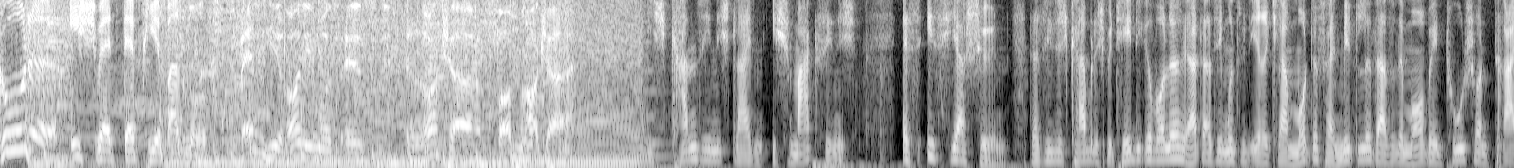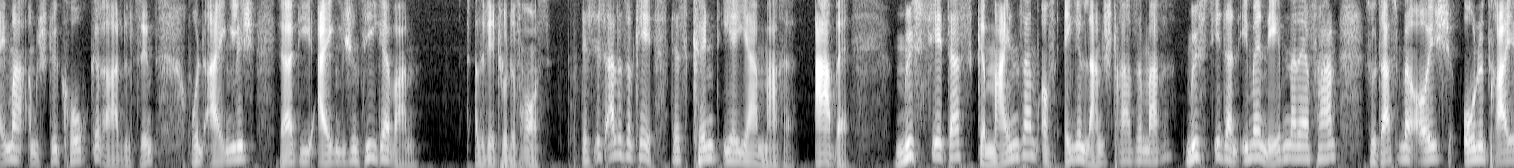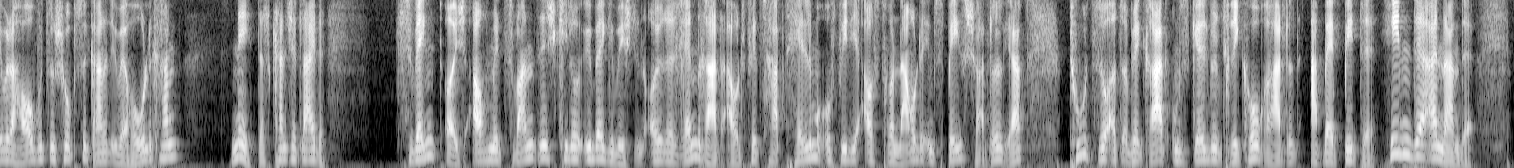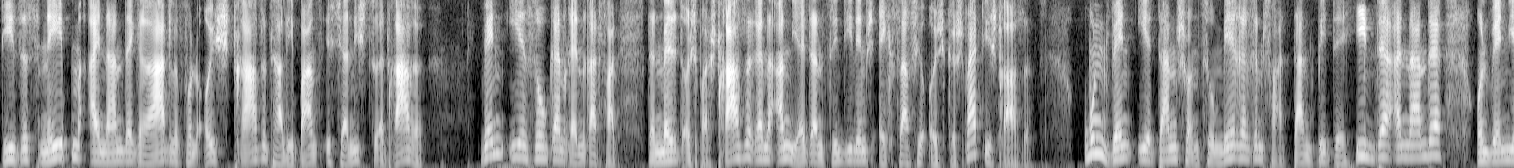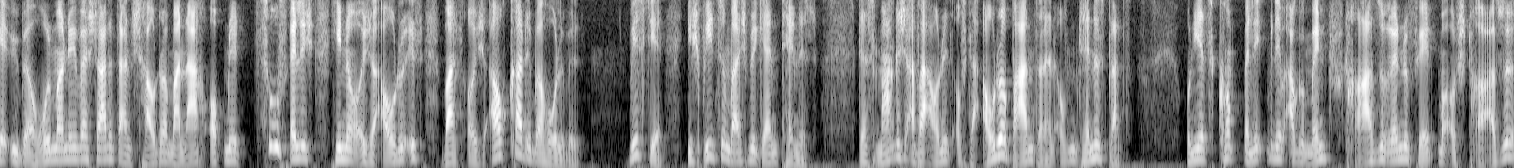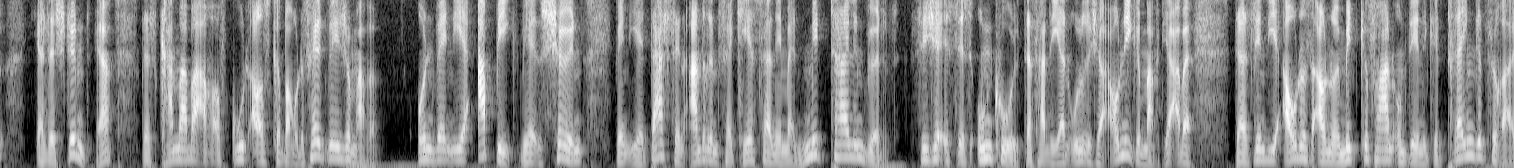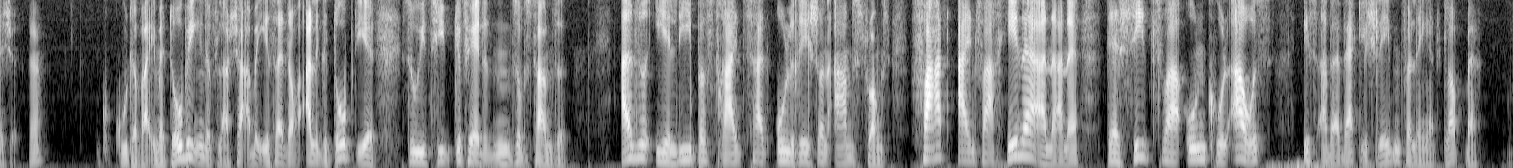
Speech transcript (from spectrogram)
Gude, ich werd Depp hier, Basmus. Sven Hieronymus ist Rocker vom Hocker. Ich kann sie nicht leiden. Ich mag sie nicht. Es ist ja schön, dass sie sich körperlich betätigen wolle, ja, dass sie uns mit ihrer Klamotte vermittle, dass sie den Mont Ventoux schon dreimal am Stück hochgeradelt sind und eigentlich, ja, die eigentlichen Sieger waren. Also der Tour de France. Das ist alles okay. Das könnt ihr ja machen. Aber müsst ihr das gemeinsam auf enge Landstraße machen? Müsst ihr dann immer nebeneinander fahren, sodass man euch ohne drei über den Haufe zu schubsen gar nicht überholen kann? Nee, das kann ich nicht leiden. Zwängt euch auch mit 20 Kilo Übergewicht in eure Rennrad-Outfits, habt Helme auf wie die Astronauten im Space Shuttle, ja? Tut so, als ob ihr gerade ums gelbe Trikot radelt, aber bitte hintereinander. Dieses nebeneinander Geradel von euch Straße-Talibans ist ja nicht zu ertragen. Wenn ihr so gern Rennrad fahrt, dann meldet euch bei Straßenrennen an, ja, dann sind die nämlich extra für euch gesperrt, die Straße. Und wenn ihr dann schon zu mehreren fahrt, dann bitte hintereinander. Und wenn ihr Überholmanöver startet, dann schaut doch mal nach, ob nicht zufällig hinter euch ein Auto ist, was euch auch gerade überholen will. Wisst ihr, ich spiele zum Beispiel gern Tennis. Das mache ich aber auch nicht auf der Autobahn, sondern auf dem Tennisplatz. Und jetzt kommt man nicht mit dem Argument, Straßenrennen fährt man auf Straße. Ja, das stimmt, ja. Das kann man aber auch auf gut ausgebaute Feldwege machen. Und wenn ihr abbiegt, wäre es schön, wenn ihr das den anderen Verkehrsteilnehmern mitteilen würdet. Sicher ist es uncool, das hatte Jan Ulrich ja auch nie gemacht, ja, aber da sind die Autos auch nur mitgefahren, um denen Getränke zu reichen. Ja? Gut, da war immer Doping in der Flasche, aber ihr seid doch alle gedopt, ihr suizidgefährdeten Substanzen. Also, ihr liebe Freizeit Ulrich und Armstrongs, fahrt einfach hintereinander. Der sieht zwar uncool aus, ist aber wirklich Leben verlängert, glaubt mir.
